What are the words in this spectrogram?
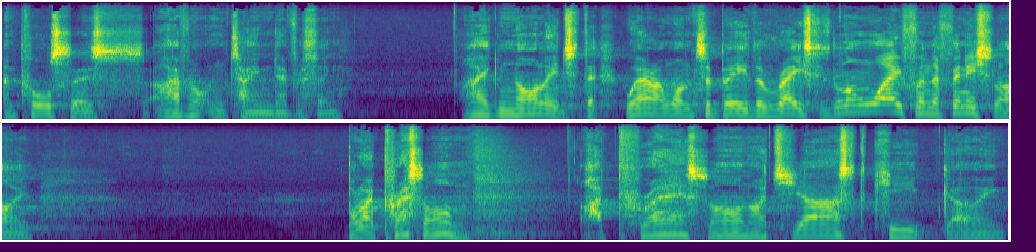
And Paul says, I have not obtained everything. I acknowledge that where I want to be, the race is a long way from the finish line. But I press on. I press on. I just keep going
